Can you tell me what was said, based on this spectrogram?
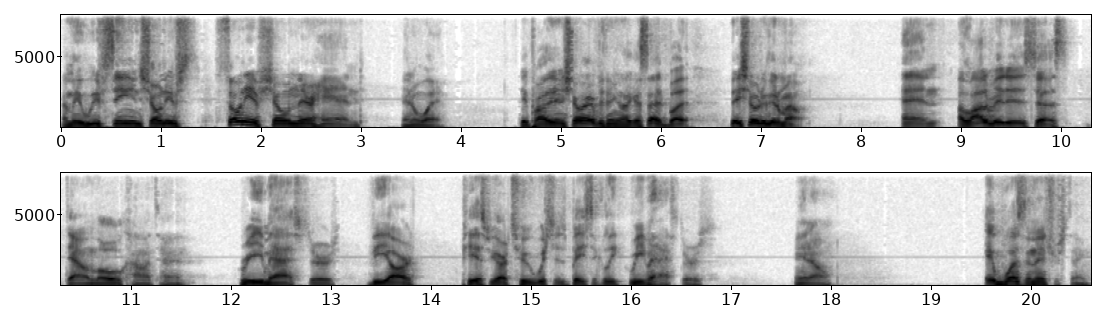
I mean, we've seen Sony, Sony have shown their hand in a way. They probably didn't show everything, like I said, but they showed a good amount. And a lot of it is just download content, remasters, VR, PSVR 2, which is basically remasters. You know, it wasn't interesting.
